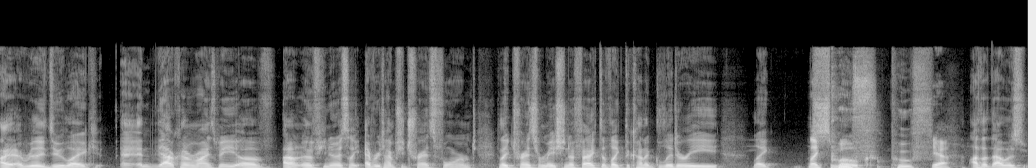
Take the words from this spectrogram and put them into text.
I, I really do like and that kind of reminds me of I don't know if you noticed like every time she transformed, like transformation effect of like the kind of glittery like Like smoke poof. poof. Yeah. I thought that was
